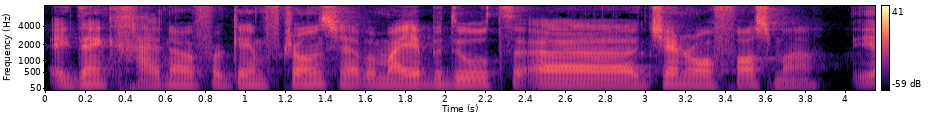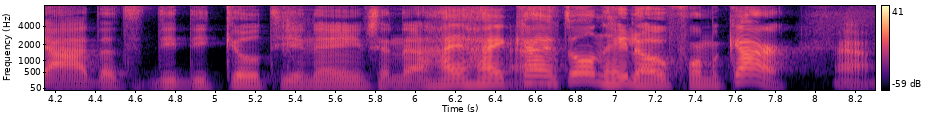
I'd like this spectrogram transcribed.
ik denk, ga je het nou over Game of Thrones hebben? Maar je bedoelt eh, General Phasma. Ja, dat, die, die killt hij ineens. En eh, hij, hij krijgt wel een hele hoop voor elkaar. Ja.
